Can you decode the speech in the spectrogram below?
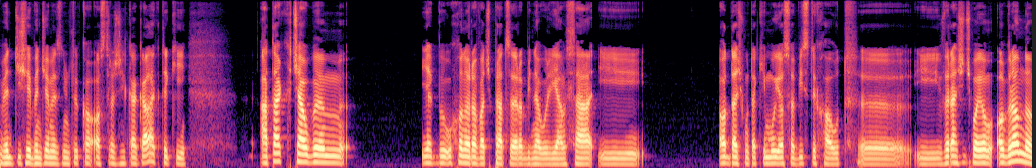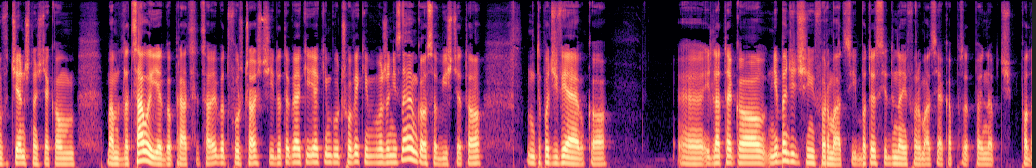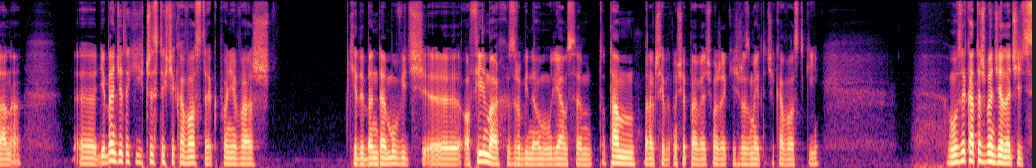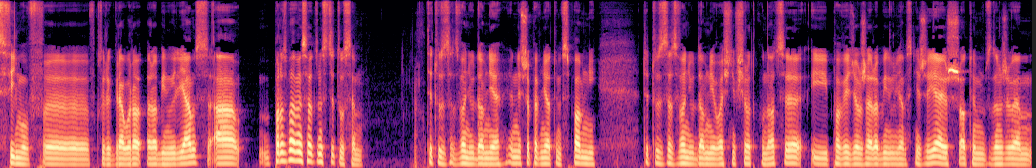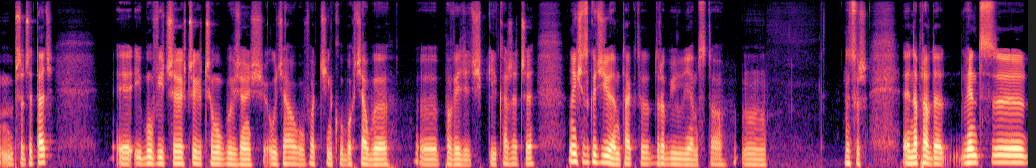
więc dzisiaj będziemy z nim tylko o Strażnikach Galaktyki, a tak chciałbym jakby uhonorować pracę Robina Williamsa i oddać mu taki mój osobisty hołd yy, i wyrazić moją ogromną wdzięczność, jaką mam dla całej jego pracy, całej jego twórczości, do tego, jaki, jakim był człowiekiem, mimo że nie znałem go osobiście, to, to podziwiałem go. Yy, I dlatego nie będzie dzisiaj informacji, bo to jest jedyna informacja, jaka powinna być podana. Yy, nie będzie takich czystych ciekawostek, ponieważ kiedy będę mówić e, o filmach z Robinem Williamsem, to tam raczej będą się pojawiać może jakieś rozmaite ciekawostki. Muzyka też będzie lecieć z filmów, e, w których grał Robin Williams, a porozmawiam sobie o tym z Tytusem. Tytus zadzwonił do mnie, on jeszcze pewnie o tym wspomni. Tytus zadzwonił do mnie właśnie w środku nocy i powiedział, że Robin Williams nie żyje. Już o tym zdążyłem przeczytać i mówi, czy, czy, czy mógłby wziąć udział w odcinku, bo chciałby y, powiedzieć kilka rzeczy. No i się zgodziłem, tak, to Robbie Williams to... Mm, no cóż, y, naprawdę, więc y,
